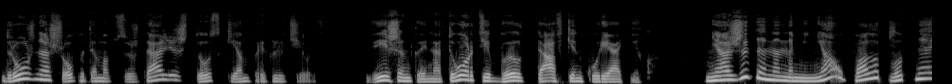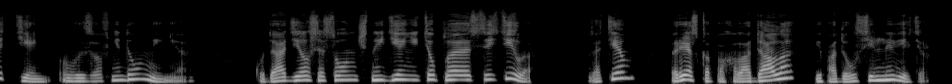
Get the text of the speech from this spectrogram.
дружно шепотом обсуждали, что с кем приключилось. Вишенкой на торте был Тавкин курятник. Неожиданно на меня упала плотная тень, вызвав недоумение. Куда делся солнечный день и теплое светило? Затем резко похолодало и подул сильный ветер.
